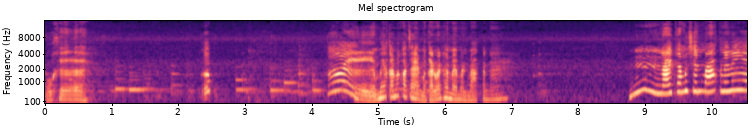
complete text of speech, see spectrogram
โอเคอึ๊บเออแม่ก็ไม่เข้าใจเหมือนกันว่าทำไมมันบักกันนะอืมนายทำให้ฉันบักเลยเนี่ย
